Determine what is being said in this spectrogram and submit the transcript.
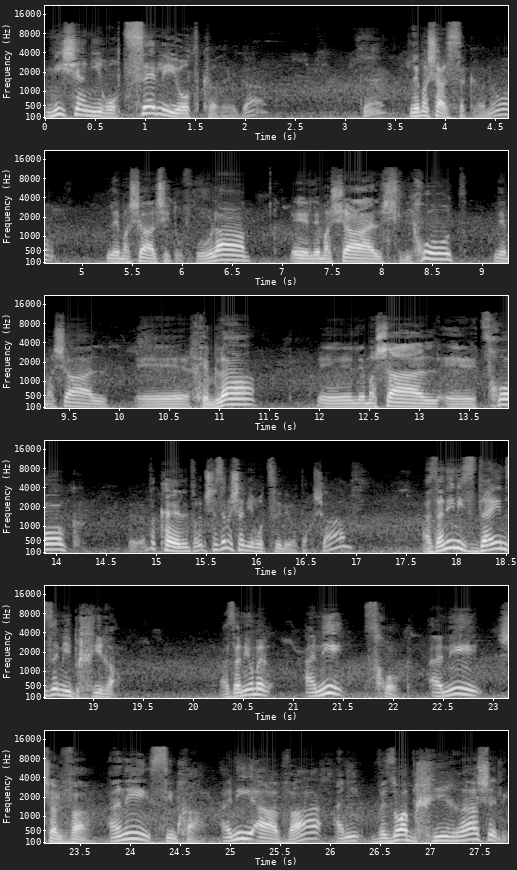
מי שאני רוצה להיות כרגע, כן? למשל סקרנות, למשל שיתוף פעולה, אה, למשל שליחות, למשל אה, חמלה, אה, למשל צחוק, וכאלה דברים, שזה מה שאני רוצה להיות עכשיו, אז אני מזדהה עם זה מבחירה. אז אני אומר, אני צחוק, אני שלווה, אני שמחה, אני אהבה, אני, וזו הבחירה שלי.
